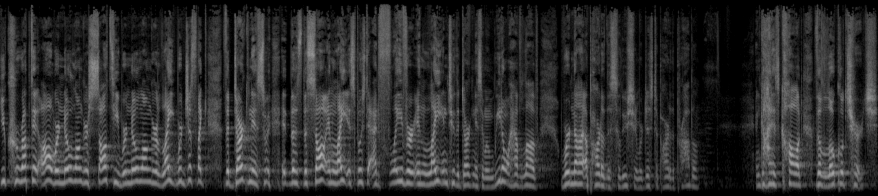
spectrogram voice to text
you corrupt it all. We're no longer salty. We're no longer light. We're just like the darkness. The, the salt and light is supposed to add flavor and light into the darkness. And when we don't have love, we're not a part of the solution, we're just a part of the problem. And God has called the local church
